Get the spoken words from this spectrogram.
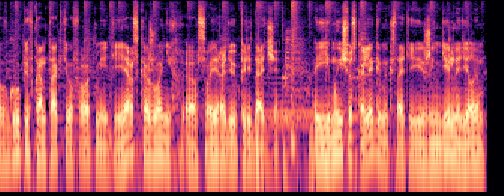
в группе ВКонтакте Offroad Media. Я расскажу о них э, в своей радиопередаче. И мы еще с коллегами, кстати, еженедельно делаем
